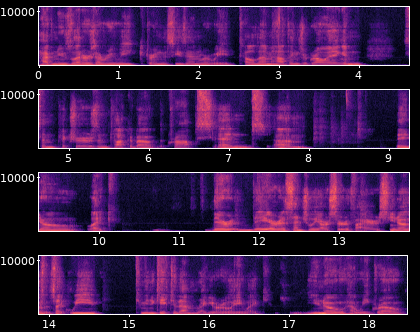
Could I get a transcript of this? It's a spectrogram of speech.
have newsletters every week during the season where we tell them how things are growing and send pictures and talk about the crops. And um, they don't like they're they are essentially our certifiers. You know, it's like we communicate to them regularly. Like you know how we grow.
